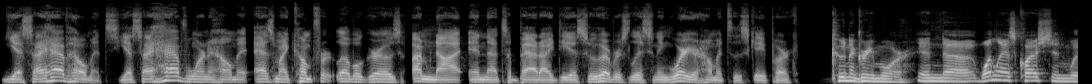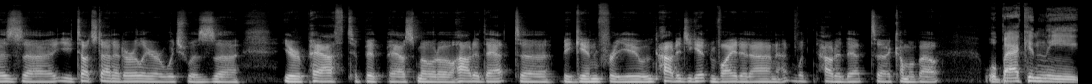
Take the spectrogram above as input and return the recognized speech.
Yes, I have helmets. Yes, I have worn a helmet. As my comfort level grows, I'm not, and that's a bad idea. So, whoever's listening, wear your helmet to the skate park. Couldn't agree more. And uh, one last question was uh, you touched on it earlier, which was uh, your path to Pit Pass Moto. How did that uh, begin for you? How did you get invited on? How did that uh, come about? Well, back in the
